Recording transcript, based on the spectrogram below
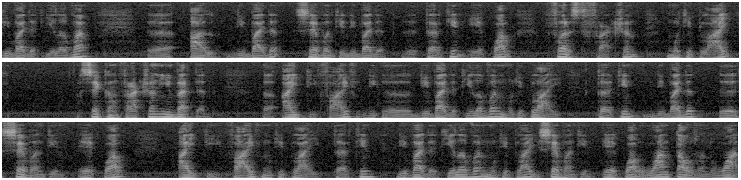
divided 11 uh, all divided 70 divided uh, 13 equal first fraction multiply second fraction inverted. Uh, IT 5 di uh, divided 11 multiply 13 divided 17 equal IT 5 multiply 13 divided 11 multiply 17 equal 1001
